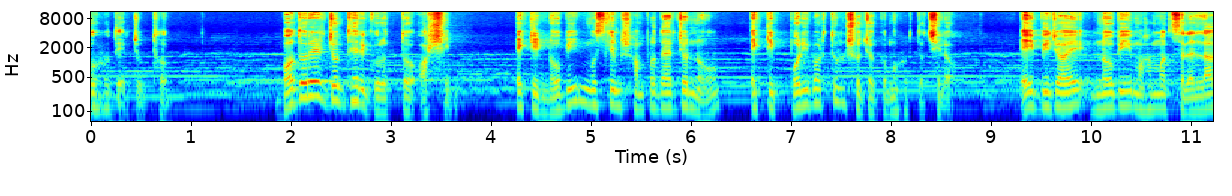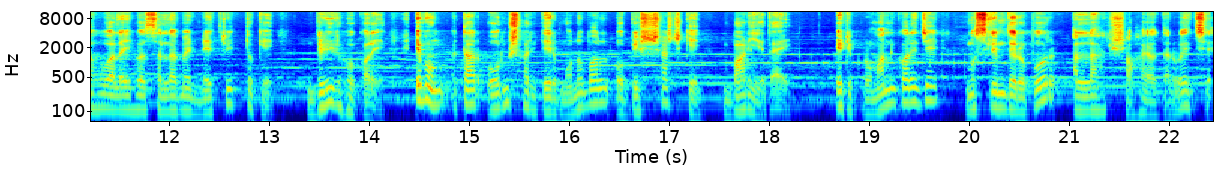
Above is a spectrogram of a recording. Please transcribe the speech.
উহুদের যুদ্ধ। বদরের যুদ্ধের গুরুত্ব অসীম। একটি নবীন মুসলিম সম্প্রদায়ের জন্য একটি পরিবর্তন সূচক মুহূর্ত ছিল। এই বিজয় নবী মোহাম্মদ সাল্লাহু আলাইসাল্লামের নেতৃত্বকে দৃঢ় করে এবং তার অনুসারীদের মনোবল ও বিশ্বাসকে বাড়িয়ে দেয়। এটি প্রমাণ করে যে মুসলিমদের ওপর আল্লাহর সহায়তা রয়েছে।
